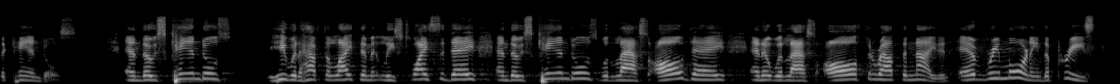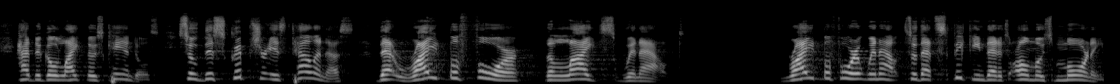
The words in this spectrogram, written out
the candles. And those candles he would have to light them at least twice a day, and those candles would last all day and it would last all throughout the night. And every morning, the priest had to go light those candles. So, this scripture is telling us that right before the lights went out, right before it went out, so that's speaking that it's almost morning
